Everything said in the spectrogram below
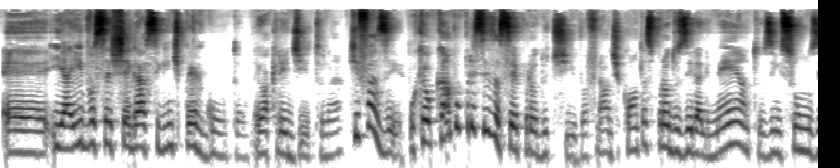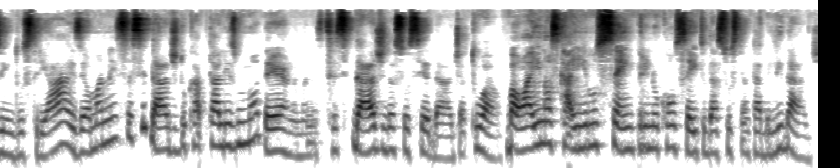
É, e aí você chega à seguinte pergunta, eu acredito, né? O que fazer? Porque o campo precisa ser produtivo, afinal de contas, produzir alimentos, insumos industriais é uma necessidade do capitalismo moderno, uma necessidade da sociedade atual. Bom, aí nós caímos sempre no conceito da sustentabilidade.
